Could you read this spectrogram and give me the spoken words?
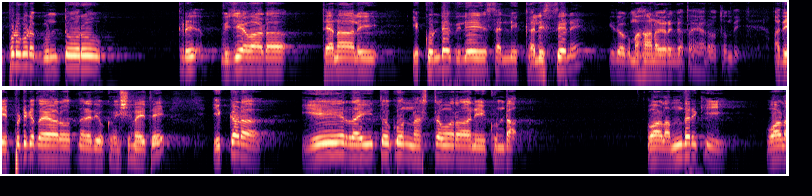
ఇప్పుడు కూడా గుంటూరు విజయవాడ తెనాలి ఈ కుండే విలేజెస్ అన్నీ కలిస్తేనే ఇది ఒక మహానగరంగా తయారవుతుంది. అది ఎప్పటికి తయారవుతుంది అనేది ఒక విషయం అయితే ఇక్కడ ఏ రైతుకు నష్టం రానియకుండా వాళ్ళందరికీ వాళ్ళ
